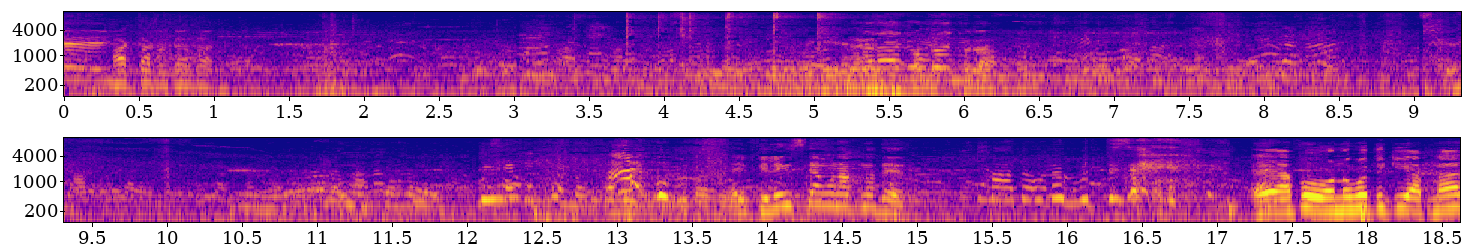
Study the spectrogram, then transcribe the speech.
এই থাক থাক থাক থাক। এই ফিলিংস কেমন আপনাদের? এই আপু অনুভূতি কি আপনার?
